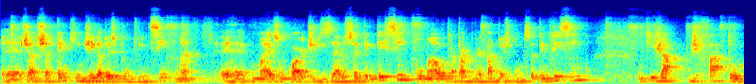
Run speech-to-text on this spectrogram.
é, já, já tem quem diga 2,25, né? É, com mais um corte de 0,75, uma outra parte do mercado 2,75, o que já de fato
